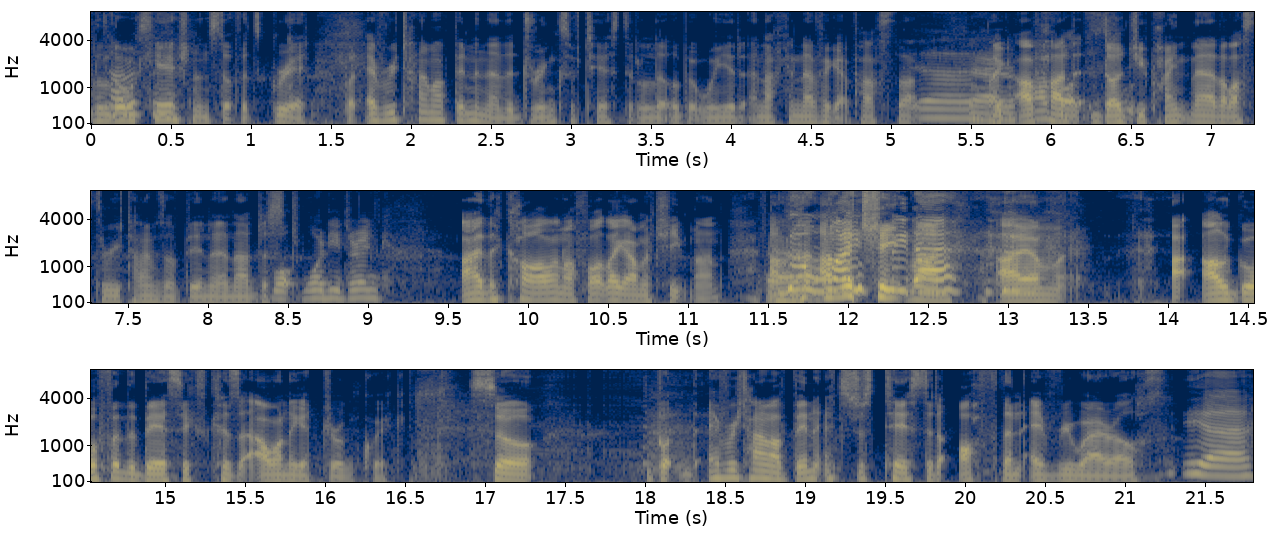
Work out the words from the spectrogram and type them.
the, the, terrace and- location and stuff. It's great, but every time I've been in there, the drinks have tasted a little bit weird, and I can never get past that. Yeah. Like. I've, I've had got a dodgy pint there the last three times I've been, and I just What What do you drink? either Carling or thought like I'm a cheap man. I'm, enough. I'm No a wife cheap man. I am. I, I'll go for the basics because I want to get drunk quick. So, but every time I've been, it's just tasted off than everywhere else. Yeah.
